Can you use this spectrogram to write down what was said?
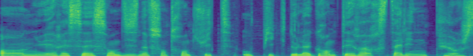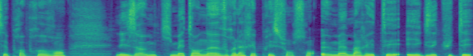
en URSS en 1938. Au pic de la Grande Terreur, Staline purge ses propres rangs. Les hommes qui mettent en œuvre la répression sont eux-mêmes arrêtés et exécutés.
